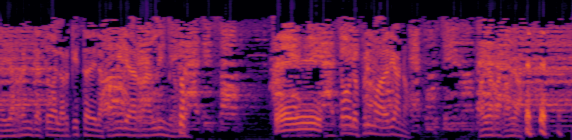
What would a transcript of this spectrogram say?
Y ahí arranca toda la orquesta de la familia de Ronaldinho. mirá. Sí. Todos los primos de Adriano. Ahí arranca, mirá.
